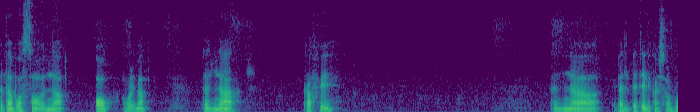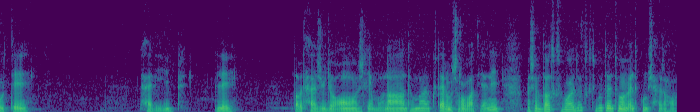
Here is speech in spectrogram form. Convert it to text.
عندنا بواسون عندنا او هو الماء عندنا كافي عندنا الاتاي اللي كنشربو تي الحليب لي بطبيعة الحال جو دورانج ليموناد هما كتار المشروبات يعني ماشي بالضرورة تكتبو هادو تكتبو تا نتوما ما عندكم شي حاجة أخرى.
